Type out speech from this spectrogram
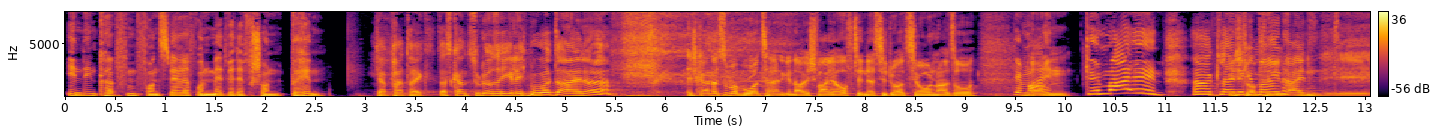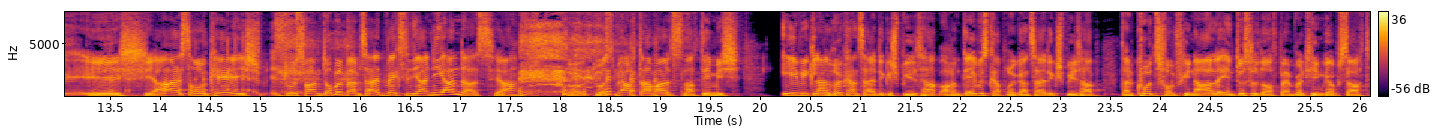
in den Köpfen von Zverev und Medvedev schon drin? Ja, Patrick, das kannst du doch sicherlich beurteilen, oder? Ich kann das super beurteilen, genau. Ich war ja oft in der Situation, also. Gemein, ähm, gemein! Ah, kleine glaub, Gemeinheit. Beiden, ich, ja, ist doch okay. Ich, du, es war im Doppel beim Seitenwechsel ja nie anders, ja? So, du hast mir auch damals, nachdem ich ewig lang Rückhandseite gespielt habe, auch im Davis Cup Rückhandseite gespielt habe, dann kurz vorm Finale in Düsseldorf beim World Team Cup gesagt,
